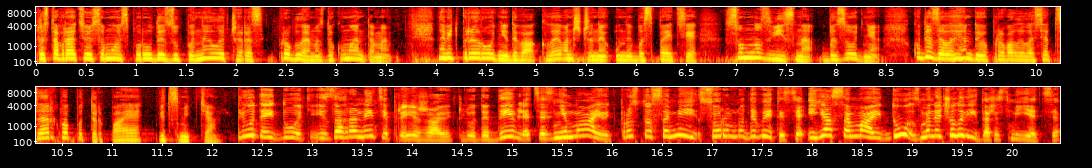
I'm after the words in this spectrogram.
Реставрацію самої споруди зупинили через проблеми з документами. Навіть природні дива Клеванщини у небезпеці. Сумнозвісна безодня, куди за легендою провалилася церква, потерпає від сміття. Люди йдуть із-за границі приїжджають люди, дивляться, знімають. Просто самі соромно дивитися. І я сама йду, з мене чоловік навіть сміється.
